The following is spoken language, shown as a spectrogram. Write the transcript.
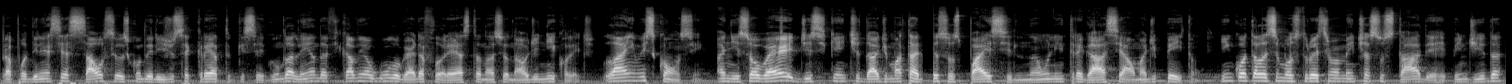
para poderem acessar o seu esconderijo secreto, que segundo a lenda ficava em algum lugar da Floresta Nacional de Nicollet, lá em Wisconsin. Anissa Ware disse que a entidade mataria seus pais se não lhe entregasse a alma de Peyton. Enquanto ela se mostrou extremamente assustada e arrependida,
